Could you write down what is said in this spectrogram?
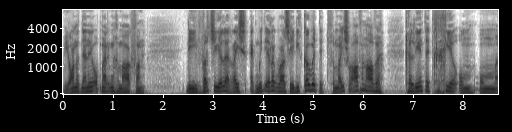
Johan het nou 'n opmerking gemaak van die virtuele reis. Ek moet eerlikwaar sê die COVID het vir my so af en af 'n geleentheid gegee om om uh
